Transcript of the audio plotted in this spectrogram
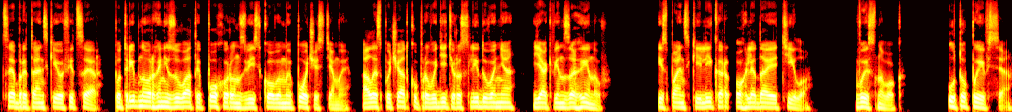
це британський офіцер. Потрібно організувати похорон з військовими почестями, але спочатку проведіть розслідування, як він загинув. Іспанський лікар оглядає тіло. Висновок утопився.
